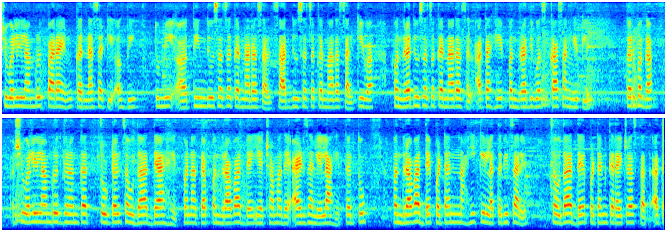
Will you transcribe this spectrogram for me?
शिवलीलामृत पारायण करण्यासाठी अगदी तुम्ही तीन दिवसाचं करणार असाल सात दिवसाचं करणार असाल किंवा पंधरा दिवसाचं करणार असाल आता हे पंधरा दिवस का सांगितले? तर बघा शिवलीलामृत ग्रंथात टोटल चौदा अध्याय आहेत पण आता पंधरावा अध्याय याच्यामध्ये ॲड झालेला आहे. तर तो पंधरावा अध्याय पठण नाही केला तरी चालेल. चौदा अध्याय पठण करायचे असतात. आता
